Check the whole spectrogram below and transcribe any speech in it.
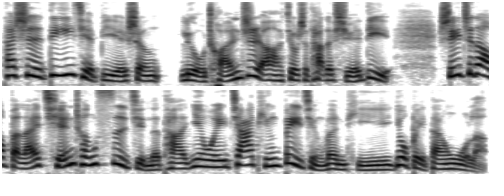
他是第一届毕业生，柳传志啊，就是他的学弟。谁知道本来前程似锦的他，因为家庭背景问题又被耽误了。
